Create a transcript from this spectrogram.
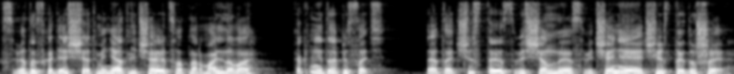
Свет, исходящий от меня, отличается от нормального. Как мне это описать? Это чистое священное свечение чистой души.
